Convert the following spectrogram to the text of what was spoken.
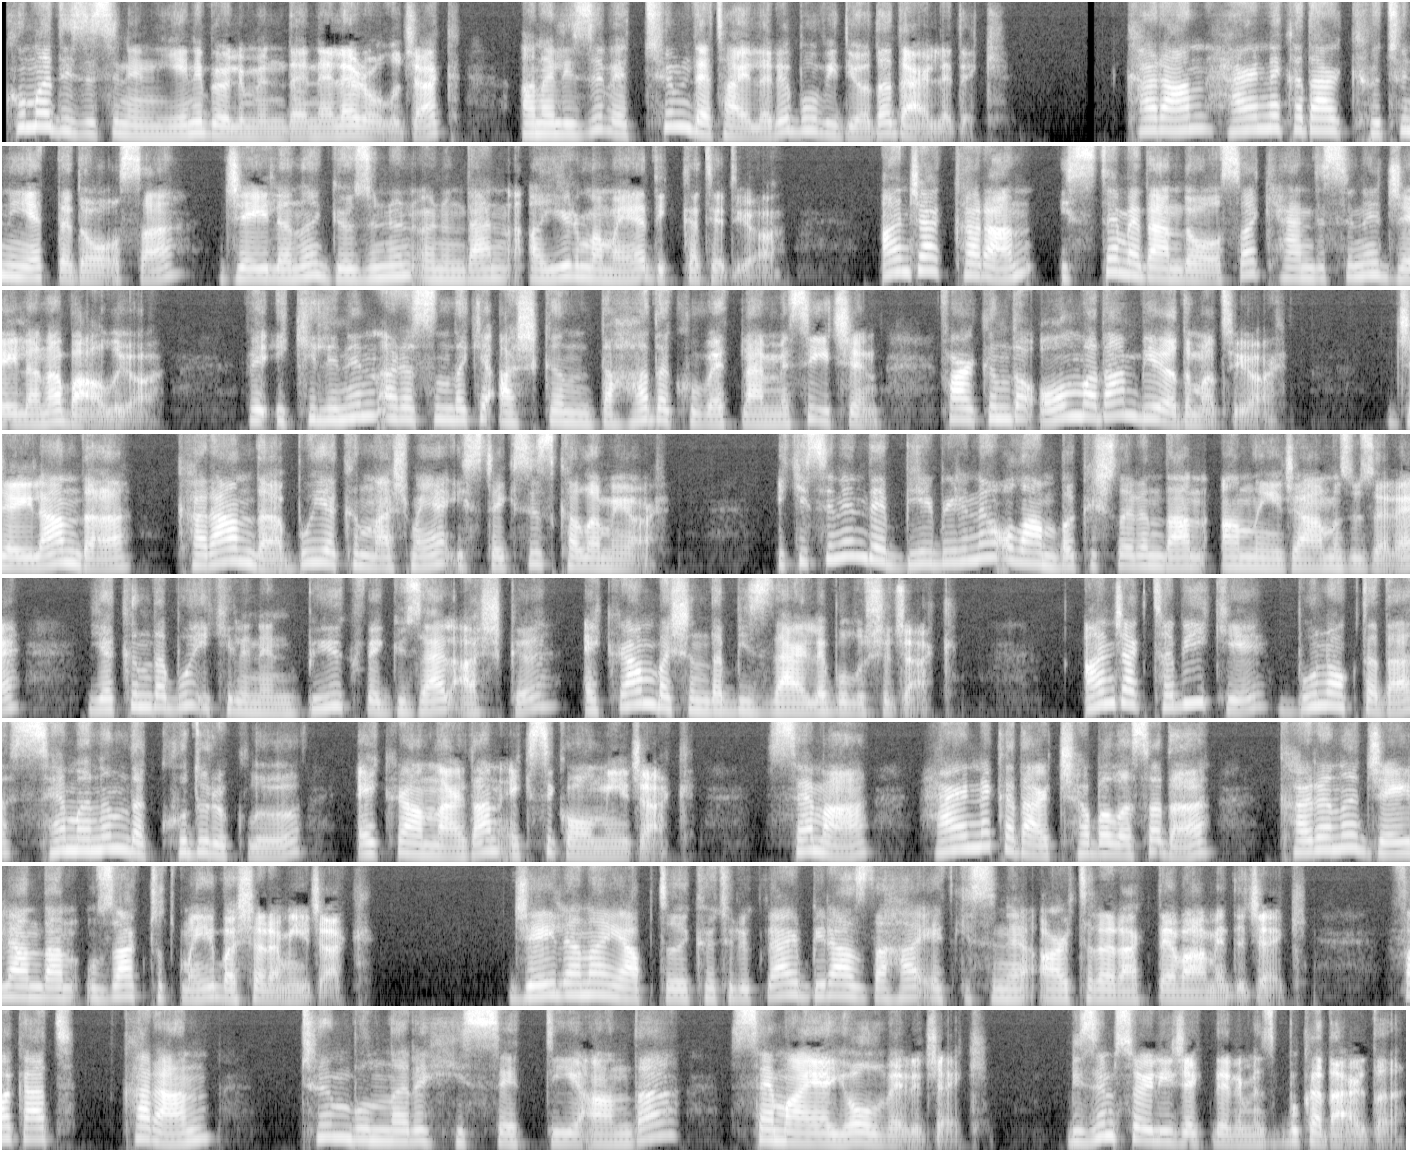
Kuma dizisinin yeni bölümünde neler olacak? Analizi ve tüm detayları bu videoda derledik. Karan her ne kadar kötü niyetle de olsa Ceylan'ı gözünün önünden ayırmamaya dikkat ediyor. Ancak Karan istemeden de olsa kendisini Ceylan'a bağlıyor ve ikilinin arasındaki aşkın daha da kuvvetlenmesi için farkında olmadan bir adım atıyor. Ceylan da, Karan da bu yakınlaşmaya isteksiz kalamıyor. İkisinin de birbirine olan bakışlarından anlayacağımız üzere yakında bu ikilinin büyük ve güzel aşkı ekran başında bizlerle buluşacak. Ancak tabii ki bu noktada Sema'nın da kudurukluğu ekranlardan eksik olmayacak. Sema her ne kadar çabalasa da Karan'ı Ceylan'dan uzak tutmayı başaramayacak. Ceylan'a yaptığı kötülükler biraz daha etkisini artırarak devam edecek. Fakat Karan tüm bunları hissettiği anda Sema'ya yol verecek. Bizim söyleyeceklerimiz bu kadardı.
